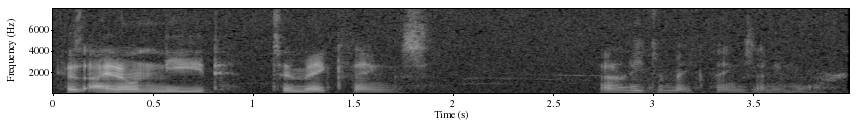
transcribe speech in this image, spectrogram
Because I don't need to make things. I don't need to make things anymore.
